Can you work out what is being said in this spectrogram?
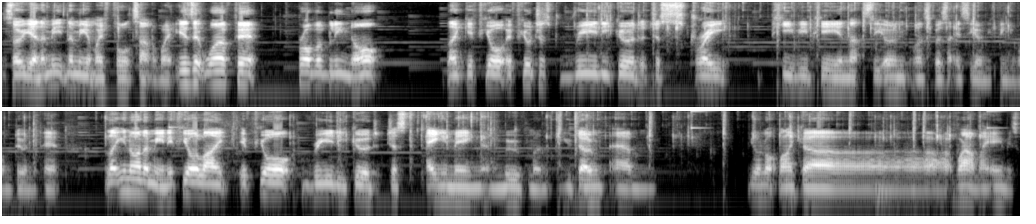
So yeah, let me let me get my thoughts out of the way. Is it worth it? Probably not. Like if you're if you're just really good at just straight PvP and that's the only, well, I suppose that is the only thing you want to do in the pit. Like, you know what I mean? If you're like, if you're really good just aiming and movement, you don't, um, you're not like, uh, wow, my aim is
